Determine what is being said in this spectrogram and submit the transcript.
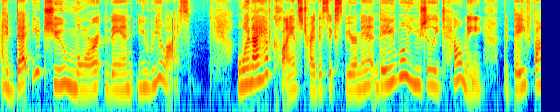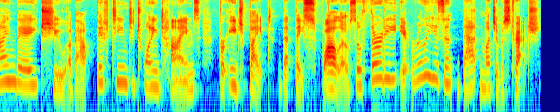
I bet you chew more than you realize. When I have clients try this experiment, they will usually tell me that they find they chew about 15 to 20 times for each bite that they swallow. So 30, it really isn't that much of a stretch.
